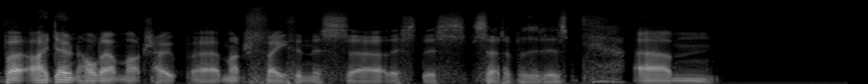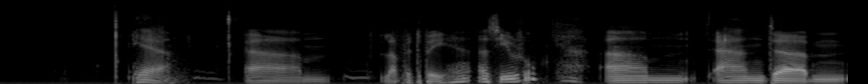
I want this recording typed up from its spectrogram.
but I don't hold out much hope, uh, much faith in this uh, this this setup as it is. Um, yeah, um, lovely to be here as usual. Um, and um,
